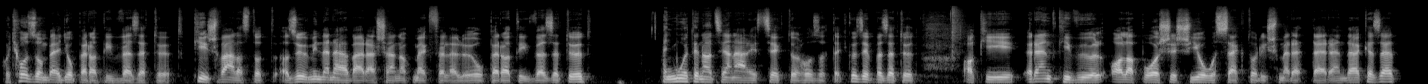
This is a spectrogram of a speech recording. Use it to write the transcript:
hogy hozzon be egy operatív vezetőt. Ki is választott az ő minden elvárásának megfelelő operatív vezetőt, egy multinacionális cégtől hozott egy középvezetőt, aki rendkívül alapos és jó szektorismerettel rendelkezett,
